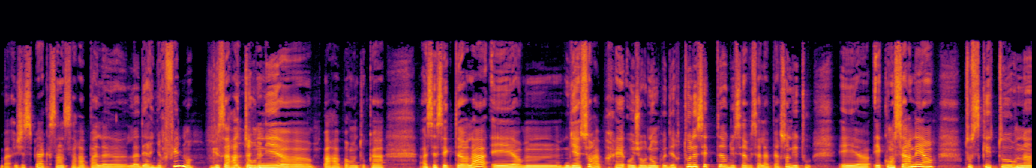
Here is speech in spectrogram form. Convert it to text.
Bah, J'espère que ça ne sera pas le, le dernier film qui sera tourné euh, par rapport en tout cas à ce secteur-là. Et euh, bien sûr, après, aujourd'hui, on peut dire tout le secteur du service à la personne et tout est, euh, est concerné. Hein. Tout ce qui tourne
